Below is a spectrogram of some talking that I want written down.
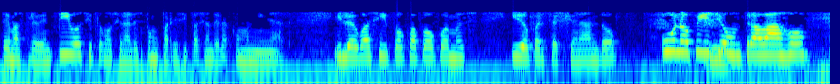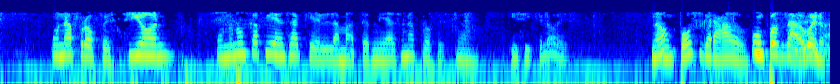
temas preventivos y promocionales con participación de la comunidad. Y luego así poco a poco hemos ido perfeccionando un oficio, un trabajo, una profesión. Uno nunca piensa que la maternidad es una profesión y sí que lo es. ¿No? Un posgrado. Un posgrado. Bueno,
